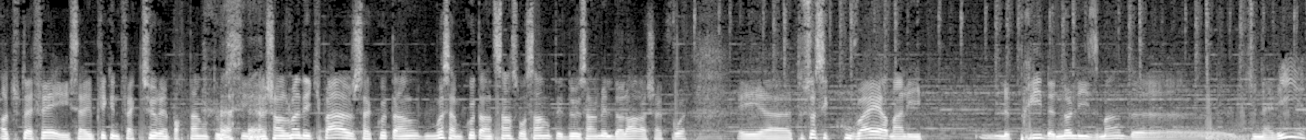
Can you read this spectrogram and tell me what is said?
Ah, tout à fait, et ça implique une facture importante aussi. un changement d'équipage, ça coûte, moi, ça me coûte entre 160 et 200 000 dollars à chaque fois, et euh, tout ça c'est couvert dans les le prix de nolisement de, du navire.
